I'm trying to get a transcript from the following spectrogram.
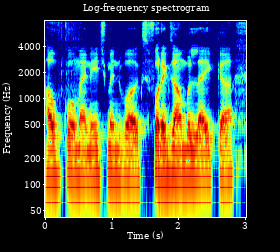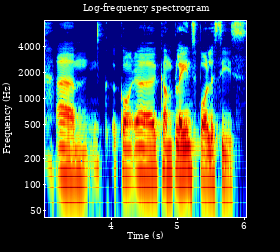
how co-management works. For example like uh, um, co- uh, compliance policies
